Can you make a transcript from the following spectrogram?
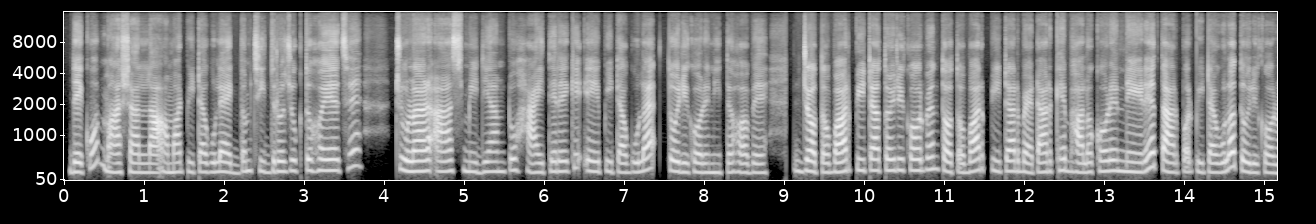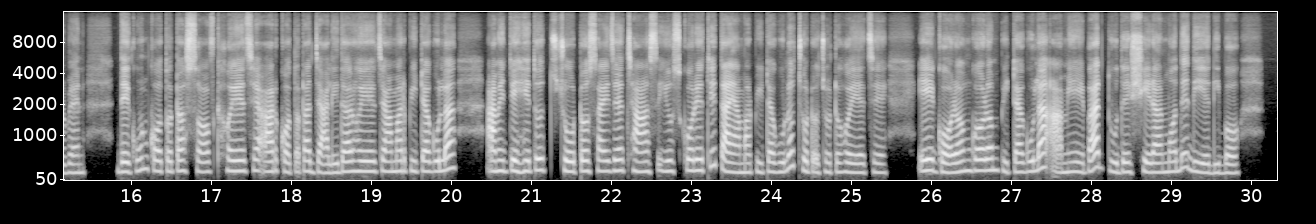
দেখুন, মাশাল্লাহ, আমার পিঠাগুলো একদম ছিদ্রযুক্ত হয়েছে। চুলার আঁচ মিডিয়াম টু হাইতে রেখে এই পিঠাগুলা তৈরি করে নিতে হবে। যতবার পিঠা তৈরি করবেন, ততবার পিঠার ব্যাটারকে ভালো করে নেড়ে তারপর পিঠাগুলো তৈরি করবেন। দেখুন কতটা সফট হয়েছে আর কতটা জালিদার হয়েছে আমার পিঠাগুলা। আমি যেহেতু ছোট সাইজের ছাঁচ ইউজ করেছি, তাই আমার পিঠাগুলো ছোট ছোট হয়েছে। এই গরম গরম পিঠাগুলা আমি এবার দুধের শিরার মধ্যে দিয়ে দিব।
